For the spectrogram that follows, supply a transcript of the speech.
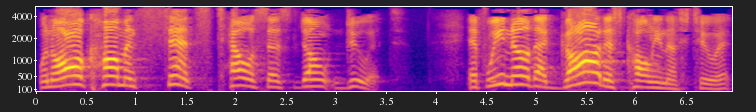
when all common sense tells us don't do it, if we know that God is calling us to it,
